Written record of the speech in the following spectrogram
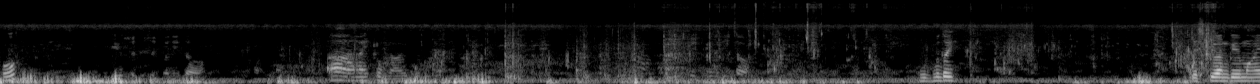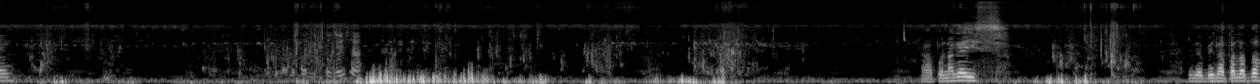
Oh, Yung mo dito ah, aray ko. Huwag mo to eh. Rescuean ko yung mga yun. Laban na to guys ha. Hapon na guys. Gabi na pala to.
